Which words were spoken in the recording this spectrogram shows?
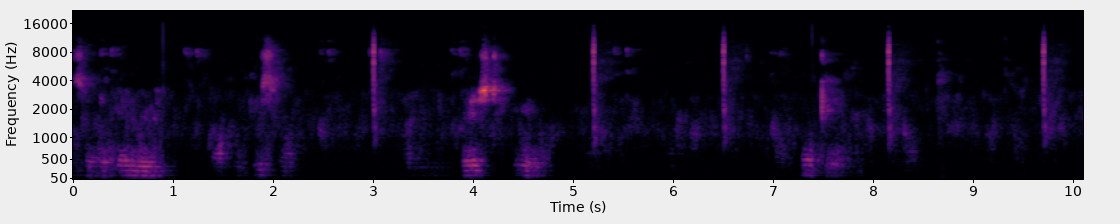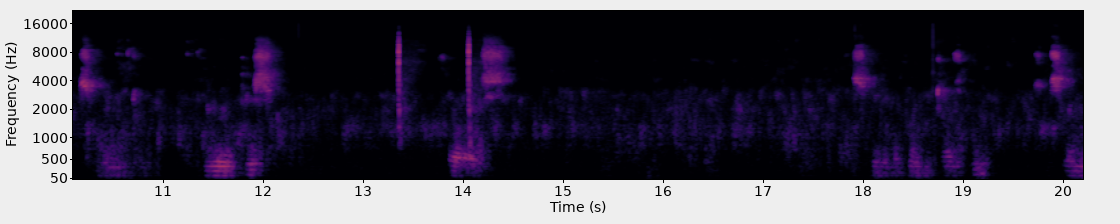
So again we copy this one and paste here. Okay. So we need to this for. So the so same.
